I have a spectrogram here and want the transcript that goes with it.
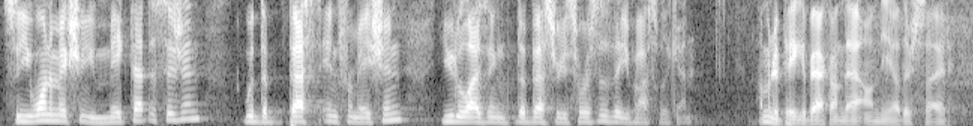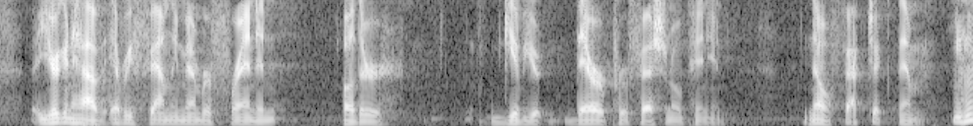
So you want to make sure you make that decision with the best information, utilizing the best resources that you possibly can. I'm going to piggyback on that on the other side. You're going to have every family member, friend, and other give your their professional opinion. No, fact check them. Mm-hmm.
